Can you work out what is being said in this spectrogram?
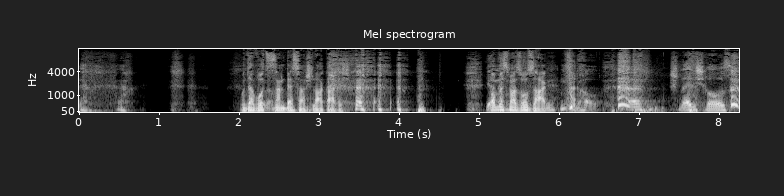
Und da wurde es dann besser, schlagartig. Wollen wir es mal so sagen? Genau. äh, schneid ich raus.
